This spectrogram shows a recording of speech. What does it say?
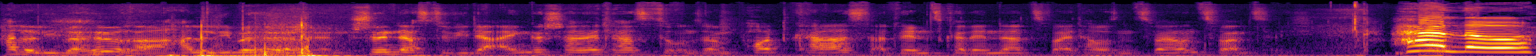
Hallo liebe Hörer, hallo liebe Hörerinnen. Schön, dass du wieder eingeschaltet hast zu unserem Podcast Adventskalender 2022. Hallo,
